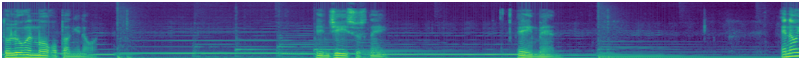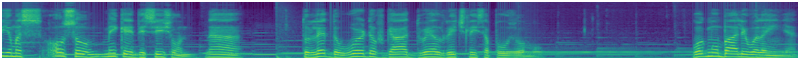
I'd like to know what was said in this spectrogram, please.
Tulungan mo ako, Panginoon. In Jesus' name. Amen. And now you must also make a decision na to let the Word of God dwell richly sa puso mo. Huwag mo baliwalayin yan.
